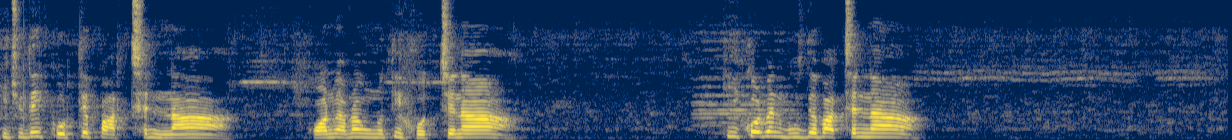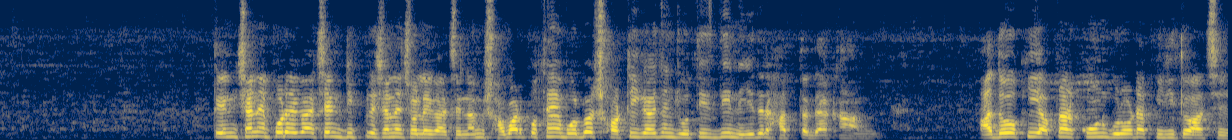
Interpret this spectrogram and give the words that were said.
কিছুতেই করতে পারছেন না, কর্মে আপনার উন্নতি হচ্ছে না, কি করবেন বুঝতে পারছেন না টেনশনে পড়ে গেছেন ডিপ্রেশনে চলে গেছেন, আমি সবার প্রথমে বলব, সঠিক একজন জ্যোতিষ দিয়ে নিজেদের হাতটা দেখান আদৌ কি আপনার কোন গ্রহটা পীড়িত আছে?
